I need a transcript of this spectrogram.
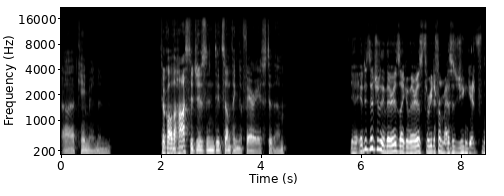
uh, came in and took all the hostages and did something nefarious to them. yeah it is interesting there is like there is three different messages you can get from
